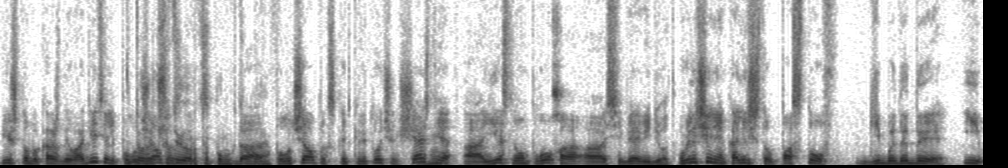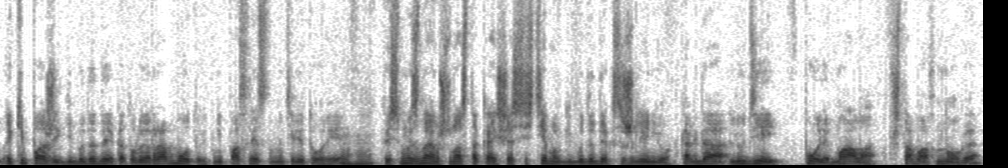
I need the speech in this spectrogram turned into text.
и чтобы каждый водитель получал, так четвертый сказать, пункт, да, да. получал, так сказать, квиточек счастья, а, если он плохо а, себя ведет. Увеличение количества постов ГИБДД и экипажей ГИБДД, которые работают непосредственно на территории. Мгм. То есть мы знаем, что у нас такая сейчас система в ГИБДД, к сожалению, когда людей поле мало, в штабах много.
